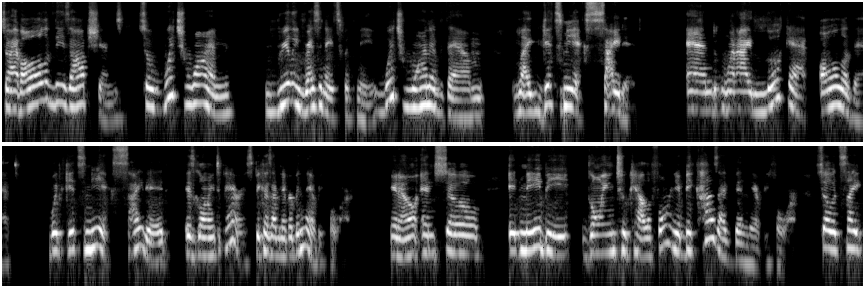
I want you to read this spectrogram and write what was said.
So I have all of these options. So which one really resonates with me? Which one of them like gets me excited? And when I look at all of it, what gets me excited is going to Paris because I've never been there before, you know? And so it may be going to California because I've been there before. So it's like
